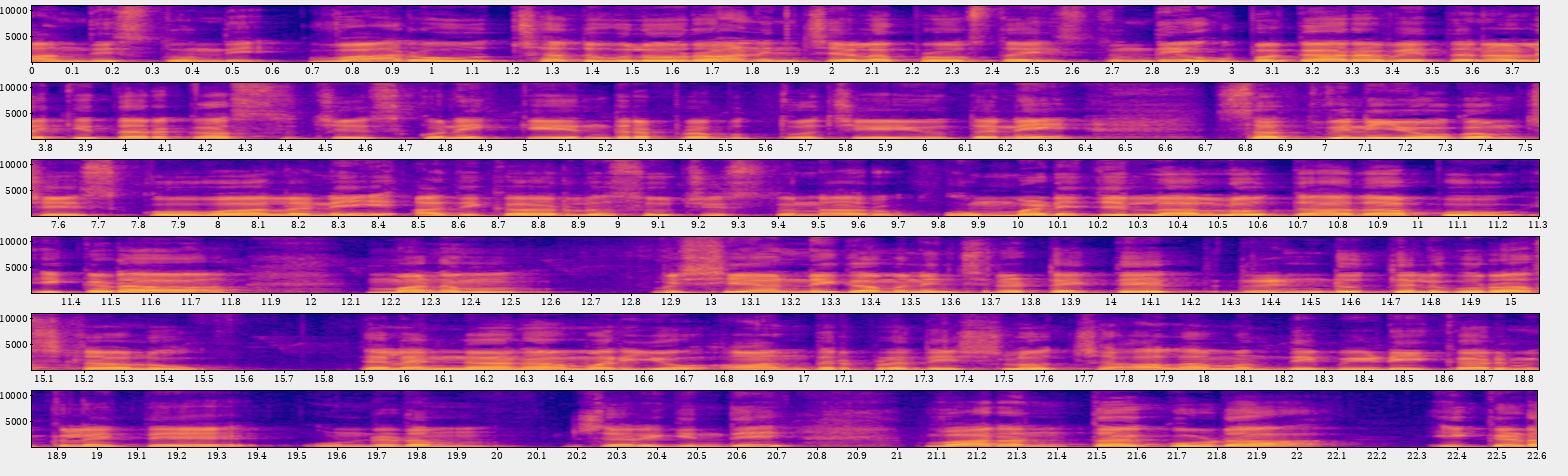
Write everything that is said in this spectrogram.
అందిస్తుంది. వారు చదువులో రాణించేలా ప్రోత్సహిస్తుంది. ఉపకార వేతనాలకి దరఖాస్తు చేసుకుని కేంద్ర ప్రభుత్వ చేయూతని సద్వినియోగం చేసుకోవాలని అధికారులు సూచిస్తున్నారు. ఉమ్మడి జిల్లాల్లో దాదాపు ఇక్కడ మనం విషయాన్ని గమనించినట్టయితే రెండు తెలుగు రాష్ట్రాలు తెలంగాణ మరియు ఆంధ్రప్రదేశ్లో చాలామంది బీడీ కార్మికులైతే ఉండడం జరిగింది. వారంతా కూడా ఇక్కడ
